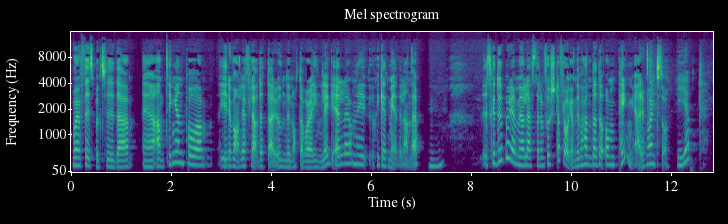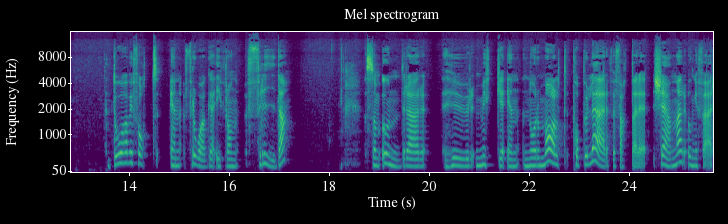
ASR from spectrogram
vår Facebook-sida eh, antingen på, i det vanliga flödet där under något av våra inlägg eller om ni skickar ett meddelande. Mm. Ska du börja med att läsa den första frågan? Det handlade om pengar, var det inte så? Japp. Då har vi fått en fråga ifrån Frida som undrar hur mycket en normalt populär författare tjänar ungefär.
